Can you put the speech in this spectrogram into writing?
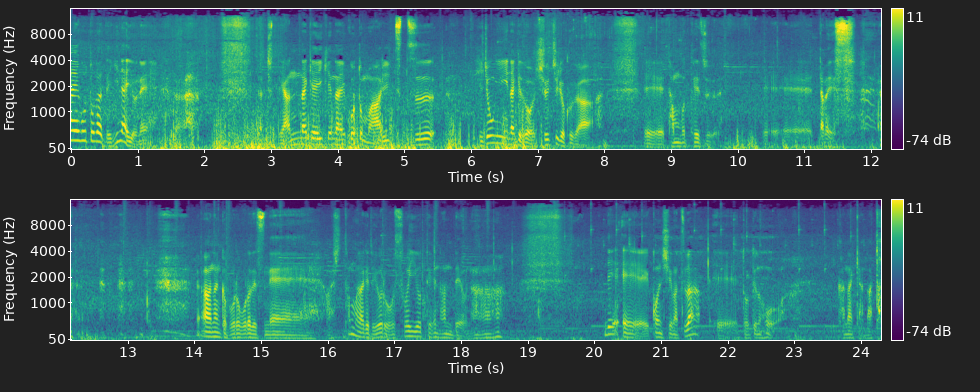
え事ができないよね。ちょっとやんなきゃいけないこともありつつ非常にだけど集中力が、えー、保てず、えー、ダメです。あなんかボロボロですね。明日もだけど夜遅い予定なんだよな。で、えー、今週末は、えー、東京の方行かなきゃなと。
